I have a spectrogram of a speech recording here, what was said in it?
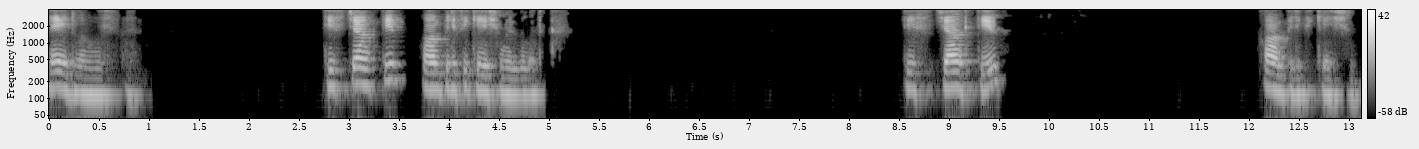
neydi onun ismi? Disjunctive Amplification uyguladık. Disjunctive Amplification.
